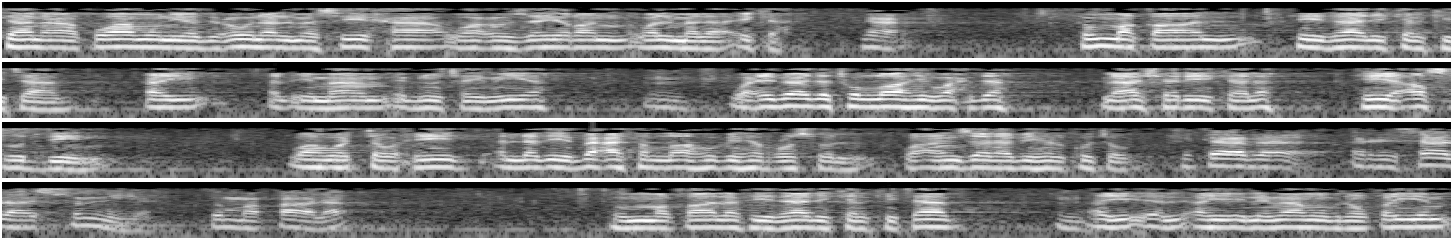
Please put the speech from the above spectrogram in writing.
كان أقوام يدعون المسيح وعزيرا والملائكة. نعم. ثم قال في ذلك الكتاب أي الإمام ابن تيمية وعبادة الله وحده لا شريك له هي أصل الدين وهو التوحيد الذي بعث الله به الرسل وأنزل به الكتب. كتاب الرسالة السنية. ثم قال ثم قال في ذلك الكتاب أي, أي الإمام ابن القيم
